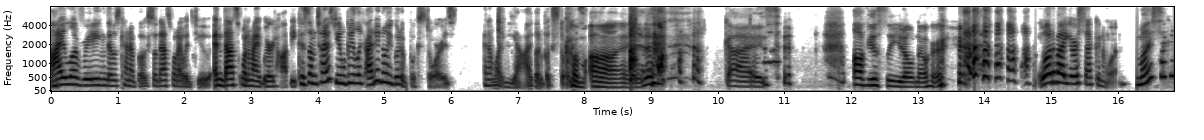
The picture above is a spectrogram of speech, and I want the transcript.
I love reading those kind of books. So that's what I would do, and that's one of my weird hobby. Because sometimes people be like, "I didn't know you go to bookstores," and I'm like, "Yeah, I go to bookstores." Come on. Guys. Obviously, you don't know her. what about your second one? My second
